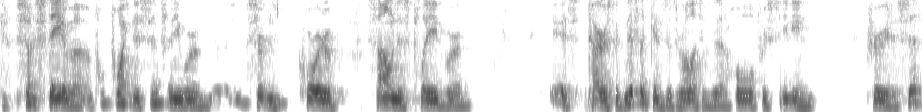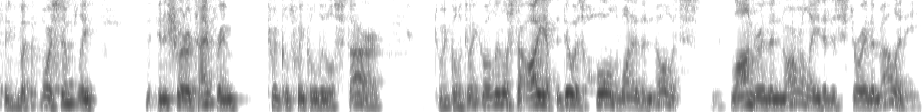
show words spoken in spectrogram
you know, some state of a, a, point in a symphony where a certain chord of sound is played where its entire significance is relative to that whole preceding period of symphony. But more simply, in a shorter time frame, Twinkle, Twinkle, Little Star, Twinkle, Twinkle, Little Star, all you have to do is hold one of the notes longer than normally to destroy the melody.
